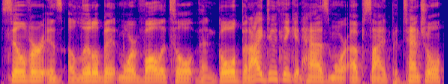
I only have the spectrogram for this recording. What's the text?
Silver is a little bit more volatile than gold, but I do think it has more upside potential,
